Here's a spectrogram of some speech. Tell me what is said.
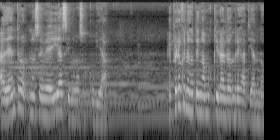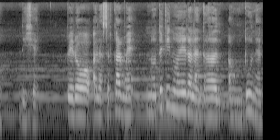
Adentro no se veía sino más oscuridad. Espero que no tengamos que ir a Londres gateando, dije. Pero al acercarme, noté que no era la entrada a un túnel,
